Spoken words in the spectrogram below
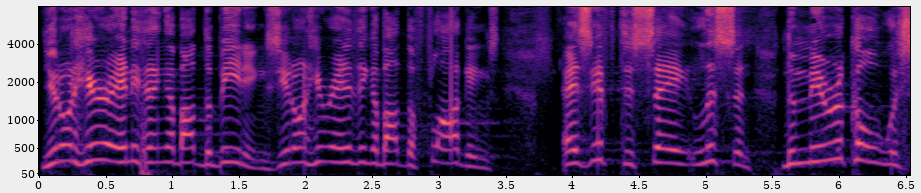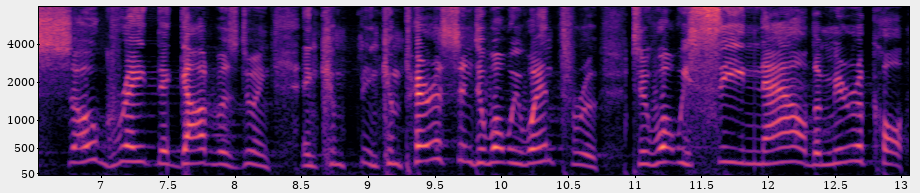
You don't hear anything about the beatings. You don't hear anything about the floggings. As if to say, listen, the miracle was so great that God was doing. In, com- in comparison to what we went through, to what we see now, the miracle,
